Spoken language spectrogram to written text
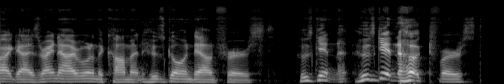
All right, guys. Right now, everyone in the comment, who's going down first? Who's getting Who's getting hooked first?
